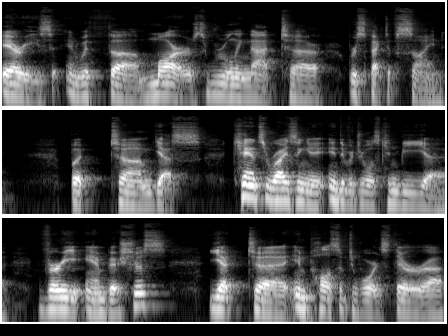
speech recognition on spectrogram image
Aries and with Mars ruling that respective sign. But um, yes, cancer rising individuals can be uh, very ambitious, yet uh, impulsive towards their uh,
